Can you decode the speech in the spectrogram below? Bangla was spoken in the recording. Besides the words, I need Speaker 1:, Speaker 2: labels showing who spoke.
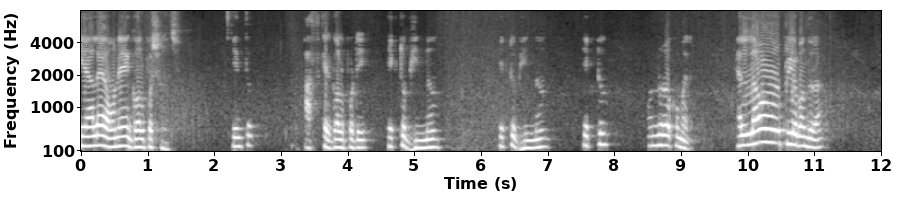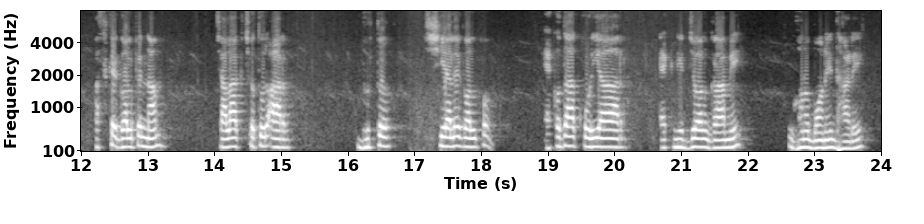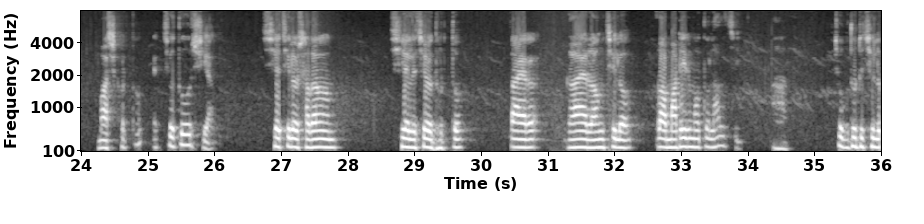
Speaker 1: শিয়ালে অনেক গল্প শুনছে, কিন্তু আজকের গল্পটি একটু ভিন্ন একটু ভিন্ন, একটু অন্যরকমের হ্যালো প্রিয় বন্ধুরা, আজকের গল্পের নাম চালাক চতুর আর ধূর্ত শিয়ালের গল্প। একদা কোরিয়ার এক নির্জন গ্রামে ঘন বনের ধারে বাস করত এক চতুর শিয়াল। সে ছিল সাধারণ, শিয়ালে ছিল ধূর্ত। তার গায়ের রং ছিল পুরা মাটির মতো লালচে আর চোখ দুটি ছিল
